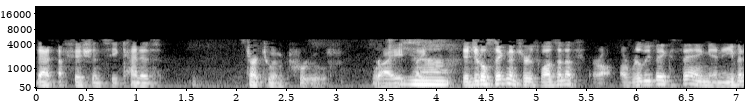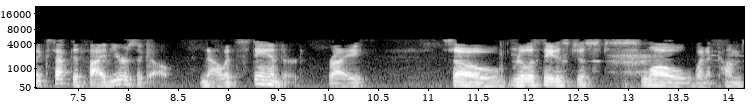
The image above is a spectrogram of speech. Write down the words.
that efficiency kind of start to improve, right? Yeah. Like digital signatures wasn't a, a really big thing and even accepted five years ago. Now it's standard, right? So real estate is just slow when it comes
